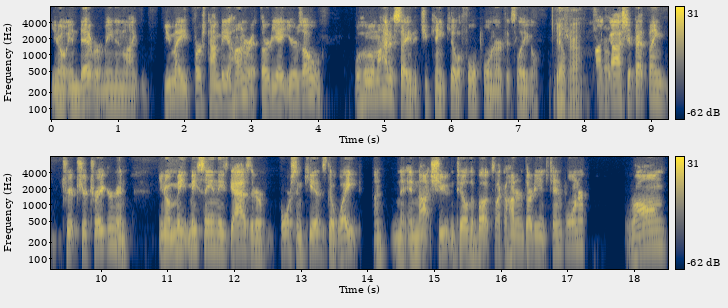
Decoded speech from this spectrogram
you know, endeavor, meaning like you may first time be a hunter at 38 years old. Well, who am I to say that you can't kill a four pointer if it's legal? That's right. My gosh, if that thing trips your trigger and you know, me me seeing these guys that are forcing kids to wait and, and not shoot until the buck's like a 130 inch 10 pointer, wrong.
